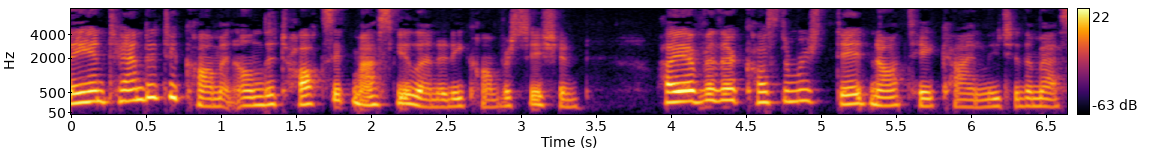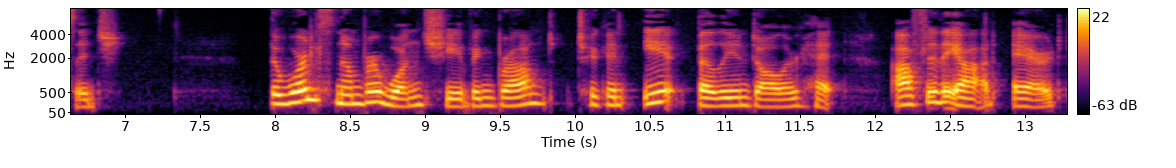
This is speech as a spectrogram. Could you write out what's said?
They intended to comment on the toxic masculinity conversation However, their customers did not take kindly to the message. The world's number one shaving brand took an $8 billion hit after the ad aired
